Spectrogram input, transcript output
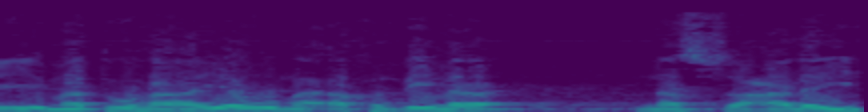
قيمتها يوم أخذها نص عليه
